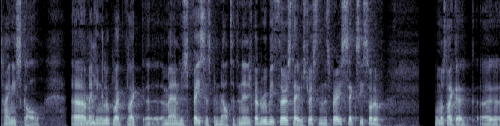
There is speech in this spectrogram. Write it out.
tiny skull, uh, making it look like like a man whose face has been melted. And then you've got Ruby Thursday, who's dressed in this very sexy sort of, almost like a, a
